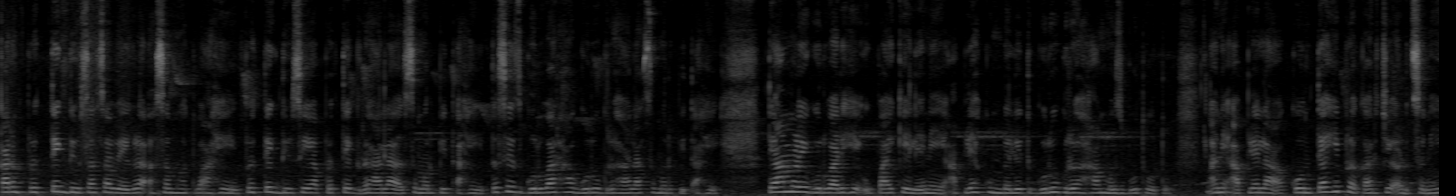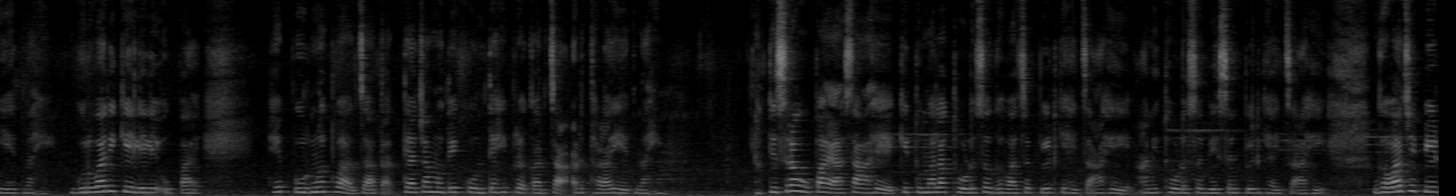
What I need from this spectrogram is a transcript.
कारण प्रत्येक दिवसाचा वेगळा असं महत्त्व आहे. प्रत्येक दिवशी या प्रत्येक ग्रहाला समर्पित आहे. तसेच गुरुवार हा गुरुग्रहाला समर्पित आहे. त्यामुळे गुरुवारी हे उपाय केल्याने आपल्या कुंडलीत गुरुग्रह हा मजबूत होतो आणि आपल्याला कोणत्याही प्रकारची अडचणी येत नाही. गुरुवारी केलेले उपाय हे पूर्णत्वात जातात. त्याच्यामध्ये कोणत्याही प्रकारचा अडथळा येत नाही. तिसरा उपाय असा आहे की तुम्हाला थोडंसं गव्हाचं पीठ घ्यायचं आहे आणि थोडंसं बेसन पीठ घ्यायचं आहे. गव्हाचे पीठ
